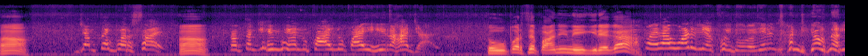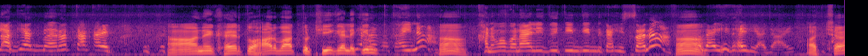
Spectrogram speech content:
हाँ। जब तक बरसाए हाँ। तब तक हम लुकाई लुकाई ही रहा जाए। तो ऊपर से पानी नहीं गिरेगा? ठंडी होने लगी मेहनत का करे। हाँ नहीं खैर तो हर बात तो ठीक है लेकिन ना हाँ। खनवा बना ली दो तीन दिन का हिस्सा ना हाँ। तो लिया जाए। अच्छा।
